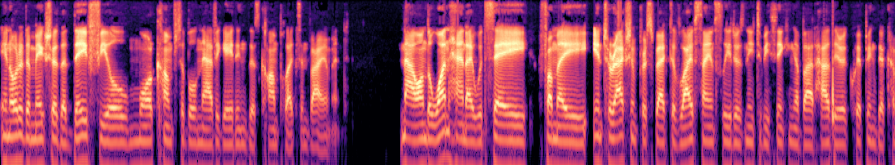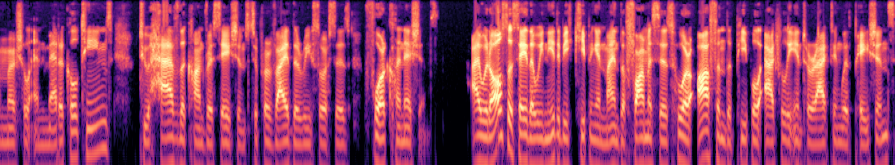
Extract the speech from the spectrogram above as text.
in order to make sure that they feel more comfortable navigating this complex environment. Now, on the one hand, I would say from a interaction perspective, life science leaders need to be thinking about how they're equipping their commercial and medical teams to have the conversations to provide the resources for clinicians. I would also say that we need to be keeping in mind the pharmacists who are often the people actually interacting with patients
